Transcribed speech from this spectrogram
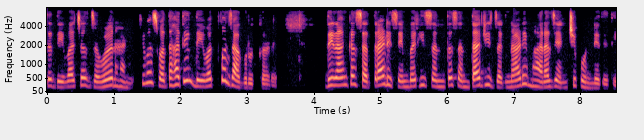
तर देवाच्या जवळ राहणे किंवा स्वतःतील देवत्व जागृत करणे. दिनांक सतरा डिसेंबर ही संत संताजी जगनाडे महाराज यांची पुण्यतिथी.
